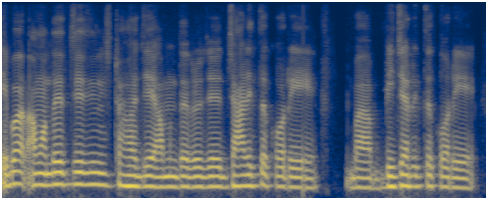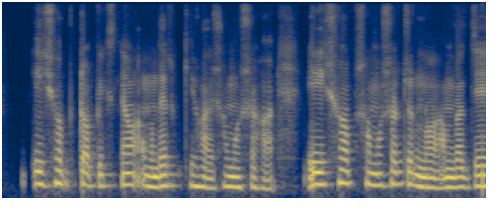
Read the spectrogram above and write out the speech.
এবার আমাদের যে জিনিসটা হয় যে আমাদের যে জারিত করে বা বিজারিত করে এইসব টপিকস নেওয়া আমাদের কি হয়, সমস্যা হয়। এই সব সমস্যার জন্য আমরা যে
